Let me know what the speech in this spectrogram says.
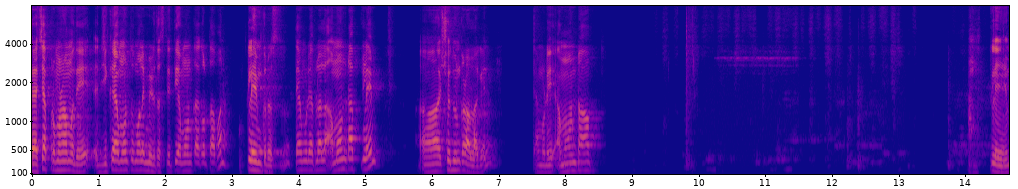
याच्या प्रमाणामध्ये जी काय अमाऊंट तुम्हाला मिळत असते ती अमाऊंट काय करतो आपण क्लेम करत असतो त्यामुळे आपल्याला अमाऊंट ऑफ क्लेम शोधून काढावं लागेल त्यामुळे amount of claim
